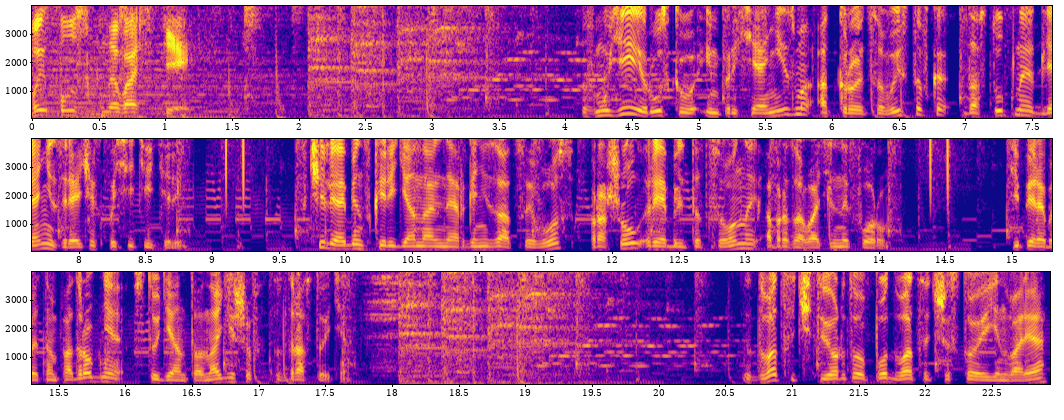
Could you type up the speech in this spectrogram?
Выпуск новостей. В Музее русского импрессионизма откроется выставка, доступная для незрячих посетителей. В Челябинской региональной организации ВОЗ прошел реабилитационный образовательный форум. Теперь об этом подробнее. Студия Антон Агишев. Здравствуйте. С 24 по 26 января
